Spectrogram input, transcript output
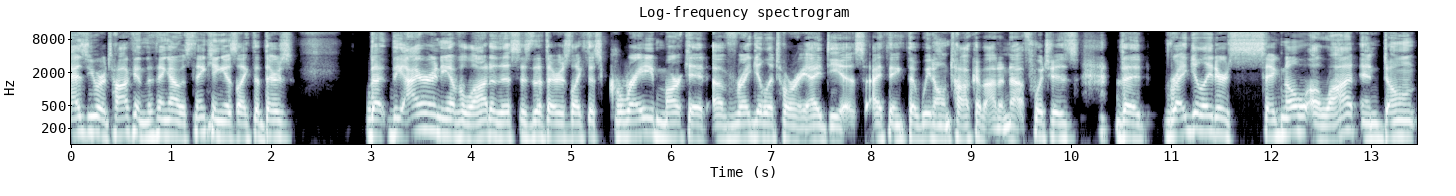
as you were talking, the thing I was thinking is like that there's, the the irony of a lot of this is that there's like this gray market of regulatory ideas i think that we don't talk about enough which is that regulators signal a lot and don't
